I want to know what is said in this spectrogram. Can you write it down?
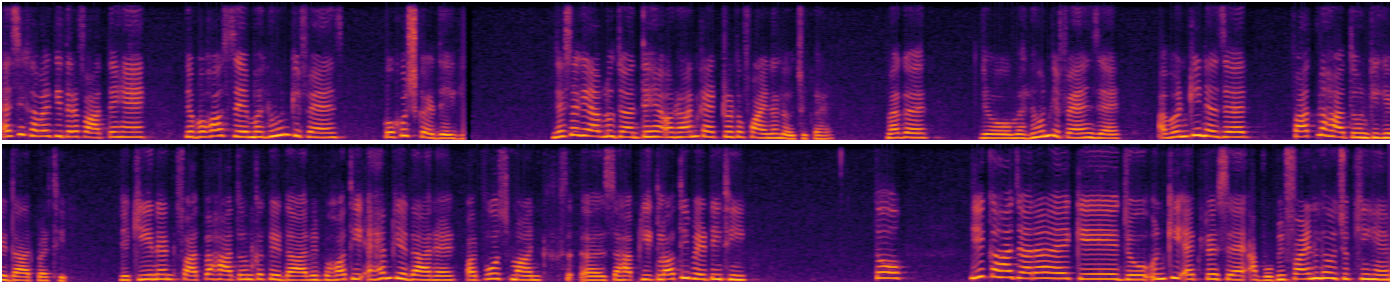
ऐसी खबर की तरफ़ आते हैं जो बहुत से मनहून के फैंस को खुश कर देगी। जैसा कि आप लोग जानते हैं औरहान का एक्टर तो फाइनल हो चुका है। मगर जो मनहून के फैंस हैं, अब उनकी नज़र फातमा खातून के किरदार पर थी। यकीनन फातमा खातून का किरदार भी बहुत ही अहम किरदार है और वो उस्मान साहब की इकलौती बेटी थी। तो ये कहा जा रहा है कि जो उनकी एक्ट्रेस है, अब वो भी फाइनल हो चुकी हैं।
